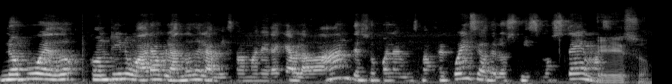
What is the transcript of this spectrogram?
no puedo continuar hablando de la misma manera que hablaba antes o con la misma frecuencia o de los mismos temas. Eso.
